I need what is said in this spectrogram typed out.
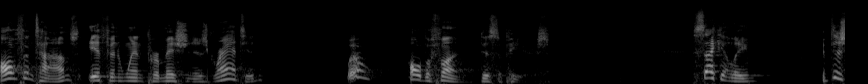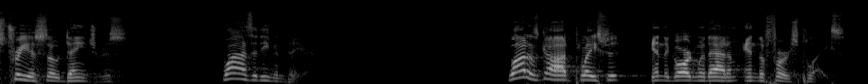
Oftentimes, if and when permission is granted, well, all the fun disappears. Secondly, if this tree is so dangerous, why is it even there? Why does God place it in the garden with Adam in the first place?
